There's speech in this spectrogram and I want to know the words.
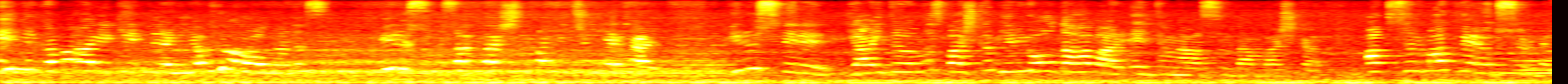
el yıkama hareketlerini yapıyor olmanız virüsü uzaklaştırmak için yeterli. Virüsleri yaydığımız başka bir yol daha var el temasından başka. Aksırmak ve öksürmek.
